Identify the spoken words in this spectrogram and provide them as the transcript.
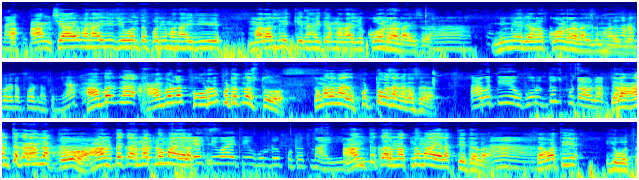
नाही. आ- आमची आई म्हणायची जिवंतपणी म्हणायची मला लेखी नाही त्या म्हणायची कोण रडायचं? हा. मी मेल्यानं कोण रडायचं? म्हणून म्हणायचं. हांबराडा फोडला तुम्ही हा? हांबर नाही हांबरला फोडून फुटत नसतो. तुम्हाला माहीत फुटतो का सांगा तसं अहो ती हुरदच फुटावं लागतं. त्याला अंत करायला लागतं हो. अंत माया लागते. शिवाय ती हुरड फुटत नाही. अंत माया लागते त्याला. हा. तेव्हा ती हे होत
